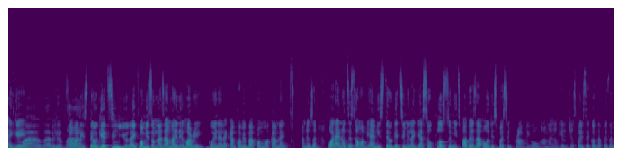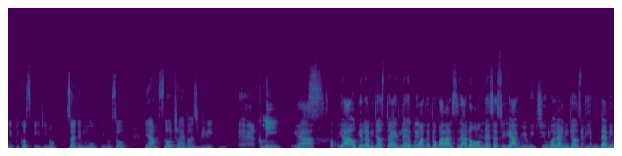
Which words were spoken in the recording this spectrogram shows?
I, again, People are- have your someone is still getting you. Like for me, sometimes I'm not in a hurry going. Like I'm coming back from work. I'm like, I'm just. Uh, but when I notice someone behind me still getting me, like they're so close to me, it's obvious that oh, this person probably. Oh, I'm like, okay, just for the sake of that person, let me pick up speed. You know, so that they move. You know, so yeah, slow drivers really irk me. Yeah. Stop it. Yeah, okay, let me just try. Let, we're going to balance it. I don't necessarily agree with you, but let me just be let me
